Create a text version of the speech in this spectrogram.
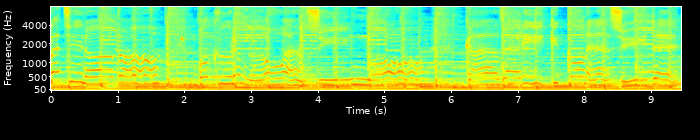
街の音の安心を飾り着こなして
